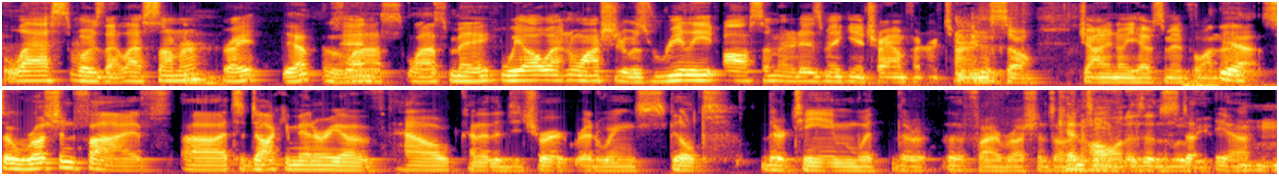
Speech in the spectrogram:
Last what was that? Last summer, right? Yep, it was And- last last May. We all went and watched it. It was really awesome, and it is making a triumphant return. so, John, I know you have some info on that. Yeah, so Russian Five. Uh, it's a documentary of how kind of the Detroit Red Wings built their team with the, the five Russians on Ken the team. Holland is in the Stu- movie. Yeah, Mm-hmm.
